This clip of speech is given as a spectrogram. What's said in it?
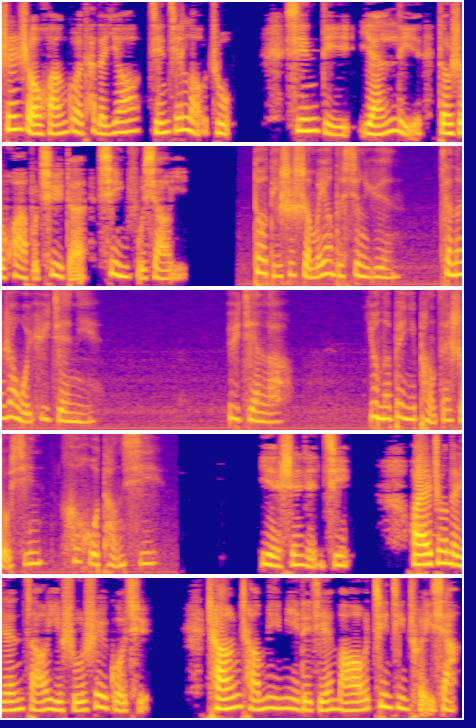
伸手环过他的腰，紧紧搂住，心底眼里都是化不去的幸福笑意。到底是什么样的幸运，才能让我遇见你？遇见了，又能被你捧在手心，呵护疼惜。夜深人静。怀中的人早已熟睡过去，长长密密的睫毛静静垂下，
